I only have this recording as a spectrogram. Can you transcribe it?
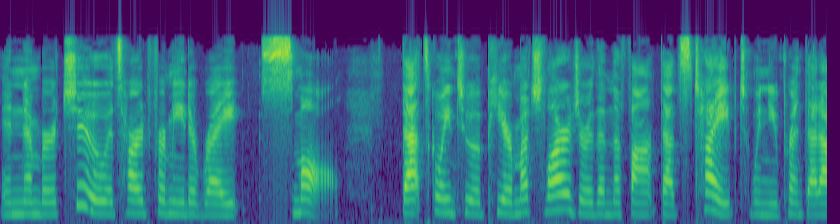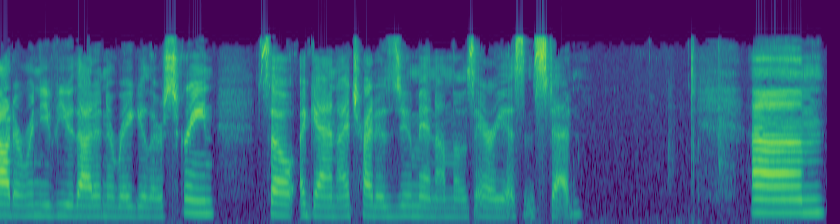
And number two, it's hard for me to write small. That's going to appear much larger than the font that's typed when you print that out or when you view that in a regular screen. So again, I try to zoom in on those areas instead. Um,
